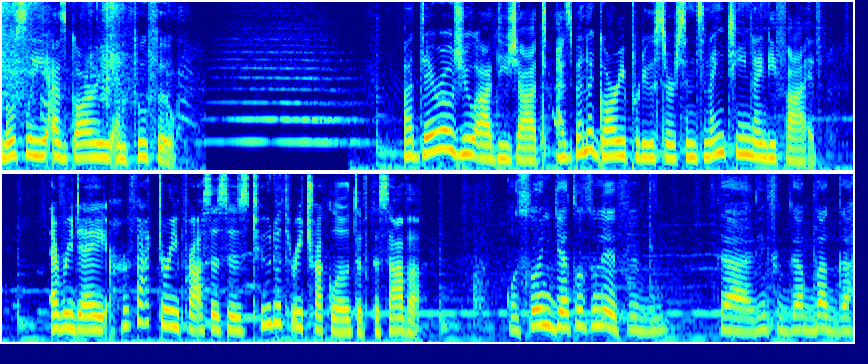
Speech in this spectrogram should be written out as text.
mostly as gari and fufu. Aderoju Adijat has been a gari producer since 1995. Every day, her factory processes two to three truckloads of cassava. kò sóúnjẹ tó tún lè fi gàárì fi gagbága.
